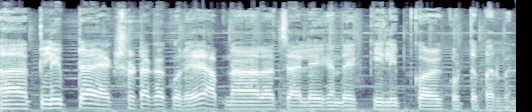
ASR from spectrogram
হ্যাঁ ক্লিপটা একশো টাকা করে আপনারা চাইলে এখান থেকে ক্লিপ ক্রয় করতে পারবেন।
